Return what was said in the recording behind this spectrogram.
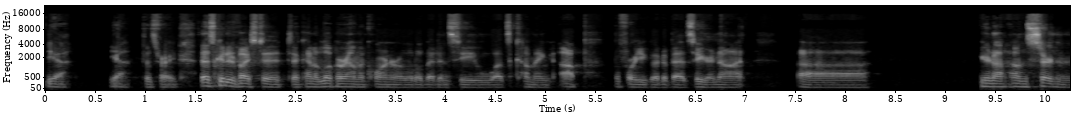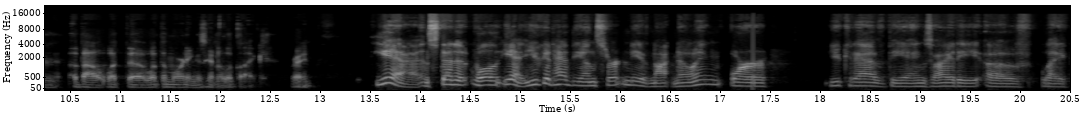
Yeah, yeah, that's right. That's good advice to to kind of look around the corner a little bit and see what's coming up before you go to bed, so you're not uh, you're not uncertain about what the what the morning is going to look like, right? Yeah. Instead of well, yeah, you could have the uncertainty of not knowing, or you could have the anxiety of like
